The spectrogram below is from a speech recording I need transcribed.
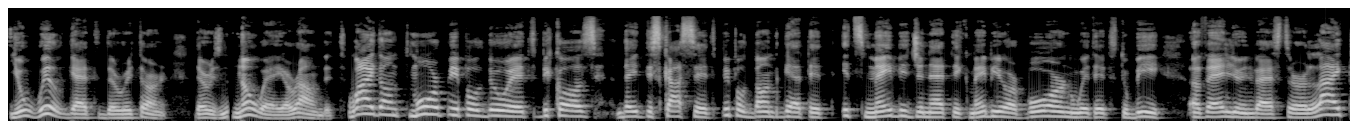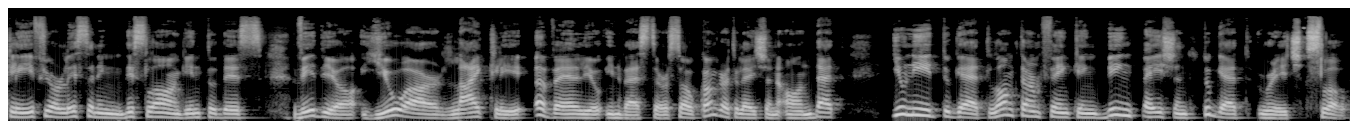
you will get the return. There is no way around it. Why don't more people do it? Because they discuss it, people don't get it. It's maybe genetic, maybe you're born with it to be a value investor. Likely, if you're listening this long into this video, you are likely a value investor. So, congratulations on that you need to get long term thinking, being patient to get rich slow.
